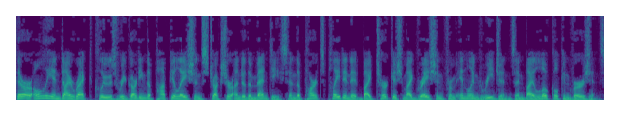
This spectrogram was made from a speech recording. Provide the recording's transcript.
There are only indirect clues regarding the population structure under the Mentese and the parts played in it by Turkish migration from inland regions and by local conversions,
